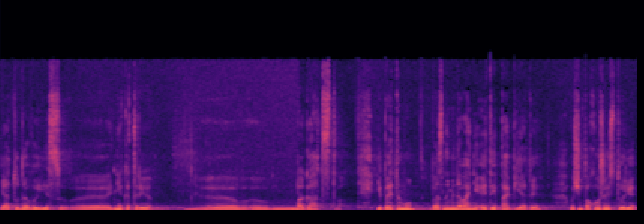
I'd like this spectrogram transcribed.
и оттуда вывез некоторые богатства. И поэтому в ознаменование этой победы очень похожая история,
